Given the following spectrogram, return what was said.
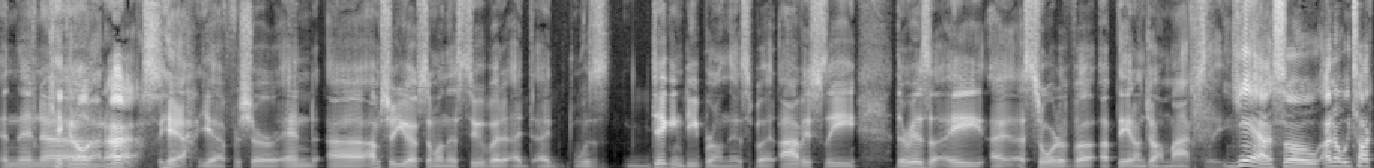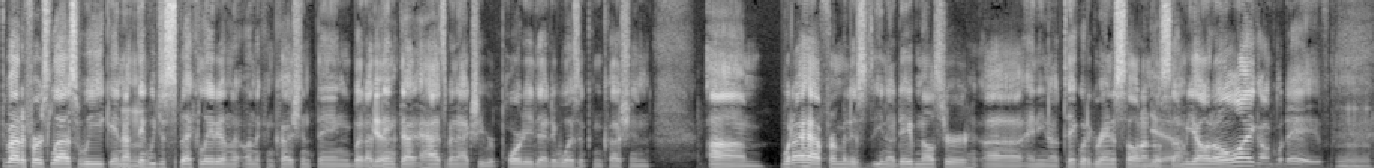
and then uh, Kicking all that ass. Yeah, yeah, for sure. And uh, I'm sure you have some on this too, but I, I was digging deeper on this. But obviously, there is a a, a sort of uh update on Jon Moxley. Yeah, so I know we talked about it first last week, and I think we just speculated on the on the concussion thing, but I Mm-hmm. Yeah. think that has been actually reported that it was a concussion. Um, what I have from it is, you know, Dave Meltzer, uh, and you know, take with a grain of salt. I know Yeah. some of y'all don't like Uncle Dave. Mhm.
